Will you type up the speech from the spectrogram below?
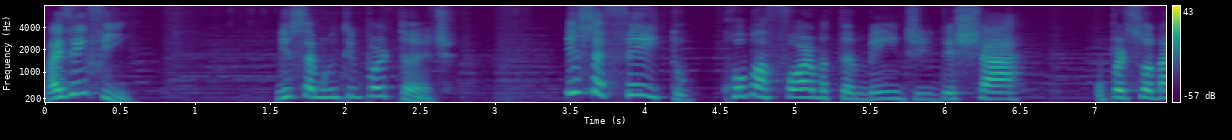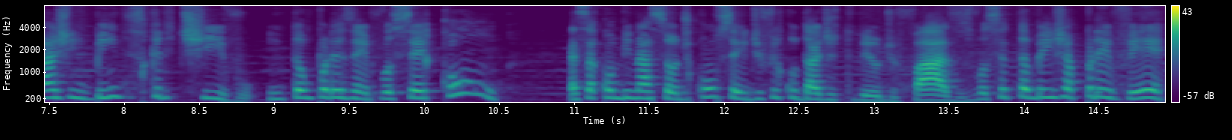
Mas enfim, isso é muito importante. Isso é feito como uma forma também de deixar o personagem bem descritivo. Então, por exemplo, você com essa combinação de conceito, dificuldade e trio de fases, você também já prevê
